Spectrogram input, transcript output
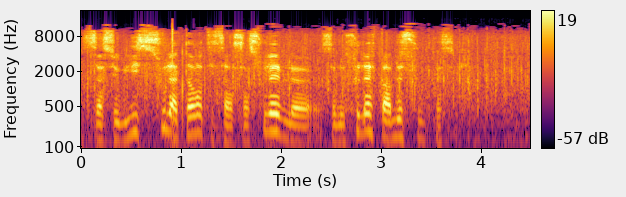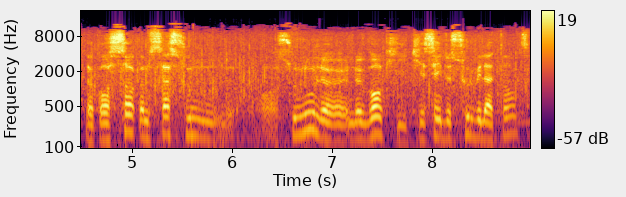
ça se glisse sous la tente et ça, nous soulève par-dessous presque. Donc on sent comme ça sous, nous le, vent qui essaye de soulever la tente.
